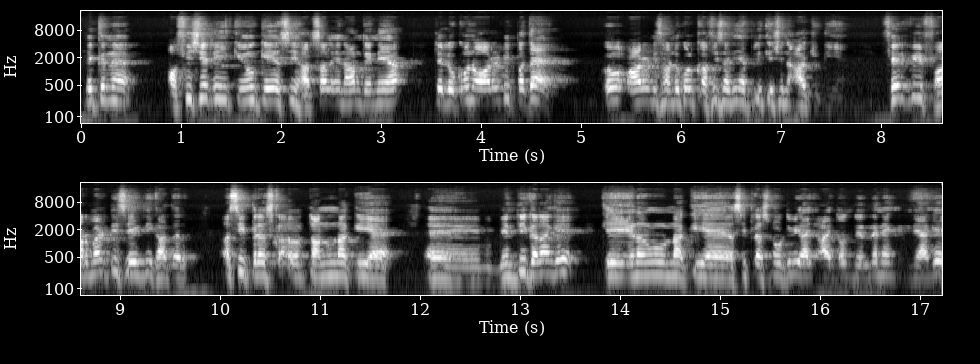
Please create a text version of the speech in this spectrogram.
ਲੇਕਿਨ ਆਫੀਸ਼ੀਅਲੀ ਕਿਉਂਕਿ ਅਸੀਂ ਹਰ ਸਾਲ ਇਨਾਮ ਦਿੰਦੇ ਆ ਤੇ ਲੋਕਾਂ ਨੂੰ ਆਲਰੇਡੀ ਪਤਾ ਹੈ ਉਹ ਆਲਰੇਡੀ ਸਾਡੇ ਕੋਲ ਕਾਫੀ ਸਾਰੀਆਂ ਐਪਲੀਕੇਸ਼ਨ ਆ ਚੁੱਕੀਆਂ। ਫਿਰ ਵੀ ਫਾਰਮੈਲਿਟੀ ਸੇਕ ਦੀ ਖਾਤਰ ਅਸੀਂ ਪ੍ਰੈਸ ਤੁਹਾਨੂੰ ਨਾ ਕੀ ਹੈ ਬੇਨਤੀ ਕਰਾਂਗੇ ਕਿ ਇਹਨਾਂ ਨੂੰ ਨਾ ਕੀ ਹੈ ਅਸੀਂ ਪ੍ਰੈਸ ਨੋਟ ਵੀ ਅੱਜ ਅੱਜ ਤੋਂ ਦਿੰਦੇ ਨੇ ਦਿਆਂਗੇ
